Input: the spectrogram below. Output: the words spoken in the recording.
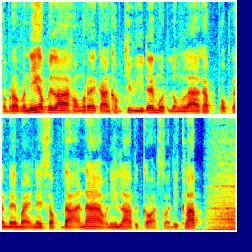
สำหรับวันนี้ครับเวลาของรายการคอปทีวีได้หมดลงแล้วครับ พบกันได้ใหม่ในสัปดาห์หน้าวันนี้ลาไปก่อนสวัสดีครับ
